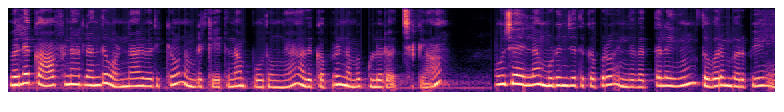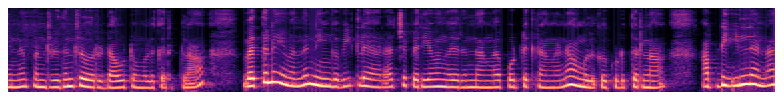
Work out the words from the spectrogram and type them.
விளக்கு ஆஃப் அன் ஹவர்லேருந்து ஒன் ஹவர் வரைக்கும் நம்மளுக்கு ஏற்றுனா போதுங்க. அதுக்கப்புறம் நம்ம குளிர வச்சுக்கலாம். பூஜை எல்லாம் முடிஞ்சதுக்கப்புறம் இந்த வெத்தலையும் துவரம் பருப்பையும் என்ன பண்ணுறதுன்ற ஒரு டவுட் உங்களுக்கு இருக்கலாம். வெத்தலையை வந்து நீங்கள் வீட்டில் யாராச்சும் பெரியவங்க இருந்தாங்க போட்டுக்கிறாங்கன்னா அவங்களுக்கு கொடுத்துடலாம். அப்படி இல்லைன்னா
